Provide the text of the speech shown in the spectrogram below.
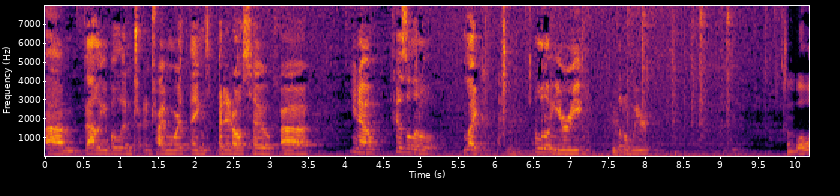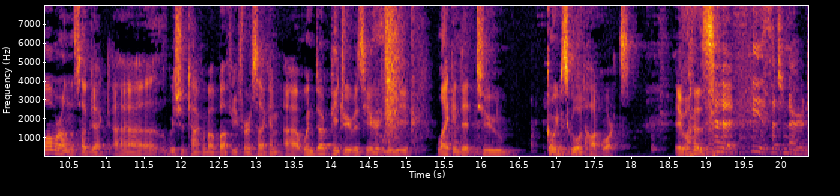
um, valuable and, and try more things. But it also, uh, you know, feels a little like a little eerie, a little weird. Well, while we're on the subject, uh, we should talk about Buffy for a second. Uh, when Doug Petrie was here, he likened it to going to school at Hogwarts. It was. he is such a nerd.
